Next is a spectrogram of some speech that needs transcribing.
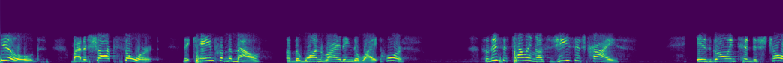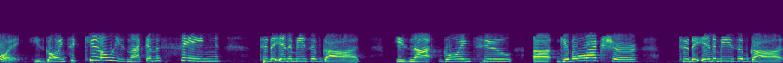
killed by the sharp sword that came from the mouth of the one riding the white horse. So this is telling us Jesus Christ is going to destroy. He's going to kill. He's not going to sing to the enemies of God. He's not going to uh, give a lecture to the enemies of God,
